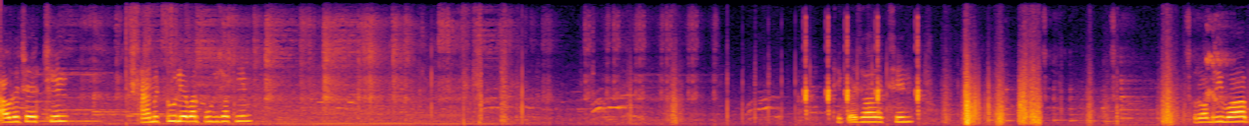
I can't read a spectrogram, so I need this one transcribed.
आउँदैछ एकछिन हामी टु लेभल पुगिसक्यौँ ठिकै छ एकछिन रबरी बब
